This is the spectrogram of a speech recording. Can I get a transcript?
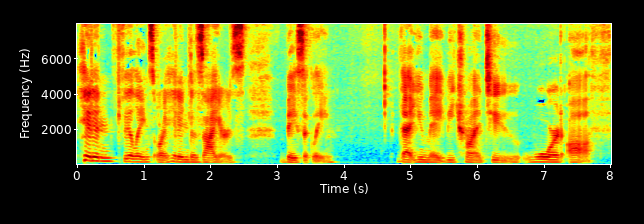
hidden feelings or hidden desires, basically, that you may be trying to ward off.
